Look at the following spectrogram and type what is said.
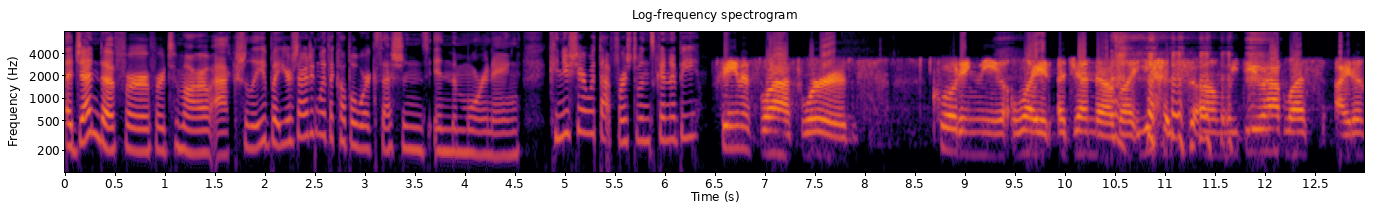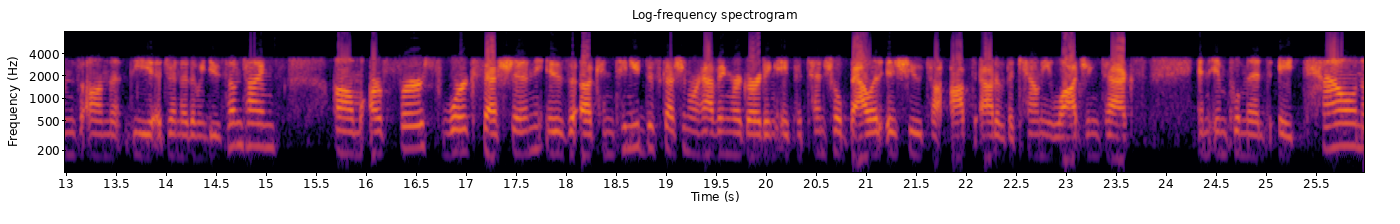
agenda for for tomorrow actually but you're starting with a couple work sessions in the morning can you share what that first one's going to be famous last words quoting the light agenda but yes um, we do have less items on the, the agenda than we do sometimes um, our first work session is a continued discussion we're having regarding a potential ballot issue to opt out of the county lodging tax and implement a town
